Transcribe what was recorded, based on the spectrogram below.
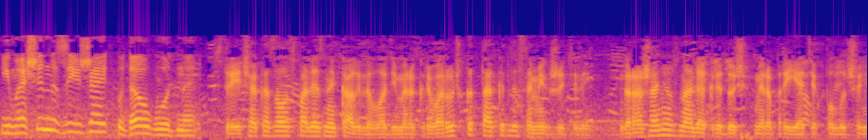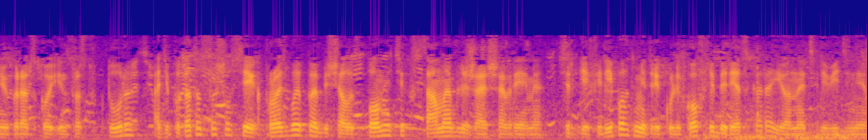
и машины заезжают куда угодно. Встреча оказалась полезной как для Владимира Криворучка, так и для самих жителей. Горожане узнали о грядущих мероприятиях по улучшению городской инфраструктуры, а депутат услышал все их просьбы и пообещал исполнить их в самое ближайшее время. Сергей Филиппов, Дмитрий Куликов, Либерецкое районное телевидение.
